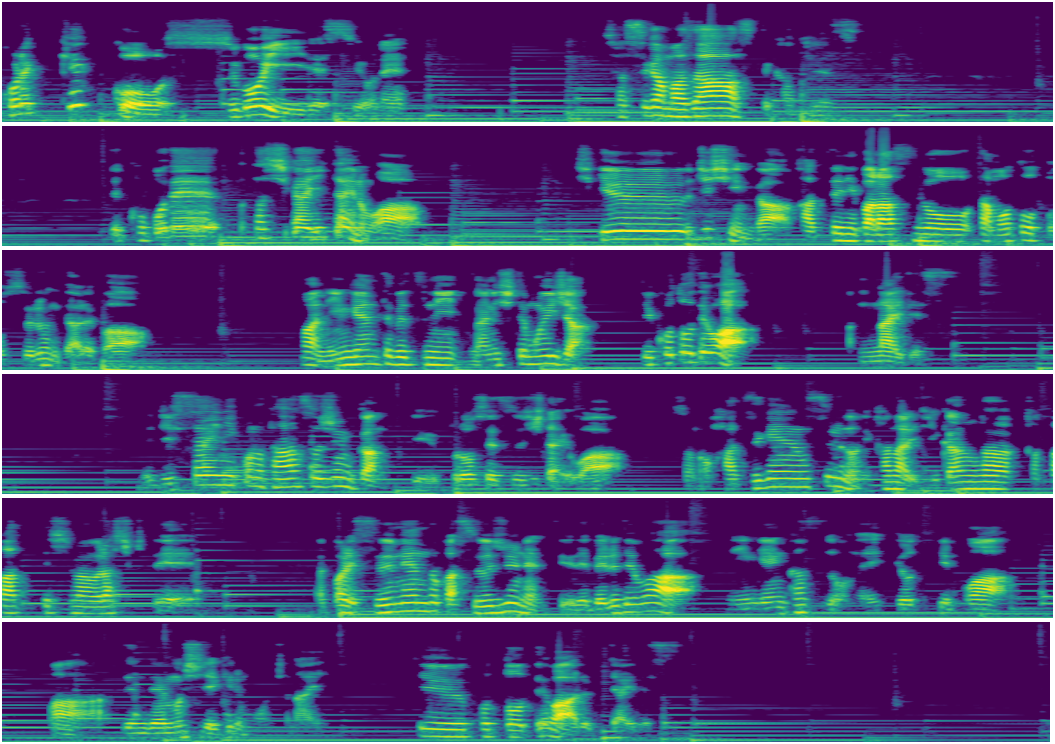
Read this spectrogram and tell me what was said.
これ結構すごいですよね。さすがマザーアースって感じです。で、ここで私が言いたいのは、地球自身が勝手にバランスを保とうとするんであれば、まあ人間って別に何してもいいじゃんっていうことではないです。で実際にこの炭素循環っていうプロセス自体は、その発言するのにかなり時間がかかってしまうらしくて、やっぱり数年とか数十年っていうレベルでは人間活動の影響っていうのは、まあ全然無視できるもんじゃないっていうことではあるみたいです。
